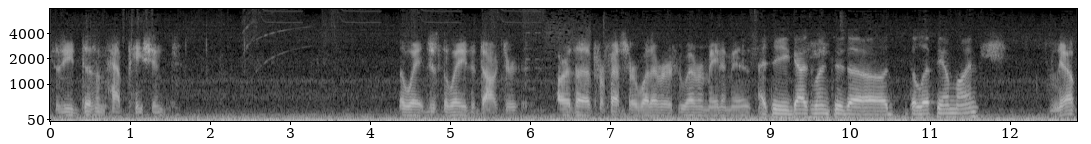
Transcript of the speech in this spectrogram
Because he doesn't have patience. The way, just the way the doctor or the professor, whatever, whoever made him is. I think you guys went to the dilithium mine. Yep.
